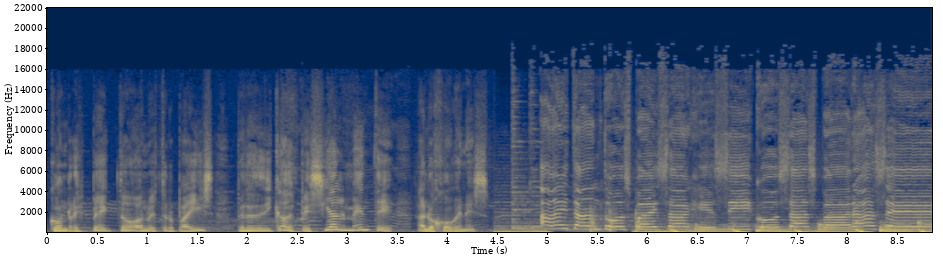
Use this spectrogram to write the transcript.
con respecto a nuestro país, pero dedicado especialmente a los jóvenes. Hay tantos paisajes y cosas para hacer.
